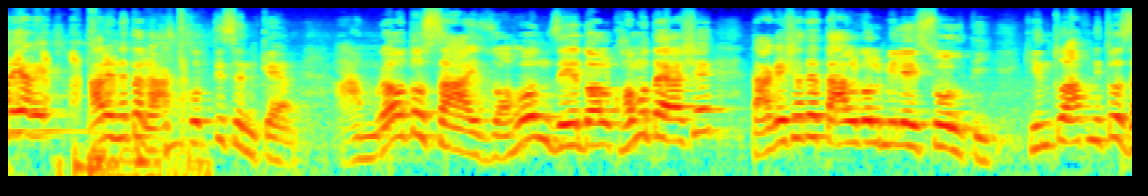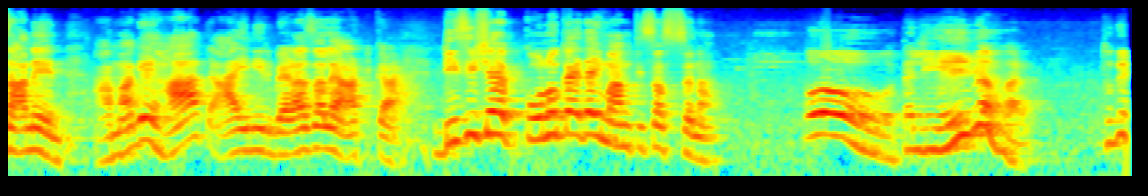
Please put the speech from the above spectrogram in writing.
আরে আরে আরে নেতা, রাগ করতেছেন কেন? আমরাও তো চাই যখন যে দল ক্ষমতায় আসে তাদের সাথে তালগোল মিলে চলতি। কিন্তু আপনি তো জানেন, আমাকে হাত আইনির বেড়া জালে আটকা। ডিসি সাহেব কোনো কায়দাই মানতে চাচ্ছে না। ও তাহলে এই ব্যাপার। তোকে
